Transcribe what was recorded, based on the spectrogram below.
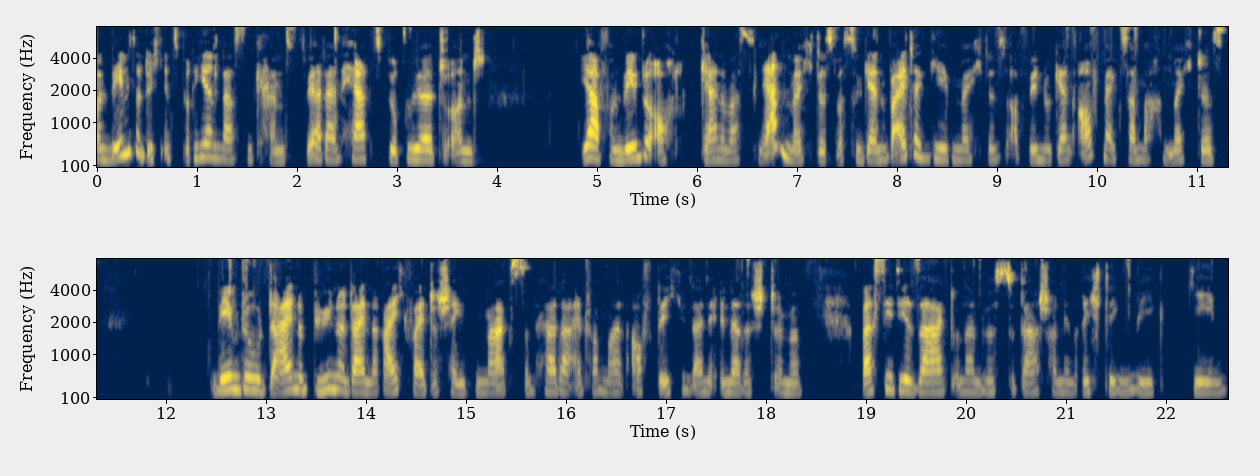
von wem du dich inspirieren lassen kannst, wer dein Herz berührt und ja, von wem du auch gerne was lernen möchtest, was du gerne weitergeben möchtest, auf wen du gerne aufmerksam machen möchtest, wem du deine Bühne, deine Reichweite schenken magst und hör da einfach mal auf dich und deine innere Stimme, was sie dir sagt und dann wirst du da schon den richtigen Weg gehen.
